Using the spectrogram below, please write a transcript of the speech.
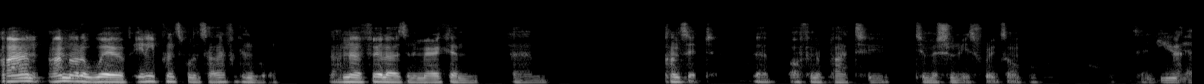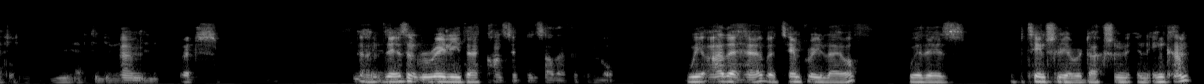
I'm I'm not aware of any principle in South African law. I know furlough is an American um, concept, uh, often applied to to missionaries, for example. So you have to, you have to do it. Um, but um, there isn't really that concept in South African law. We either have a temporary layoff where there's potentially a reduction in income,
